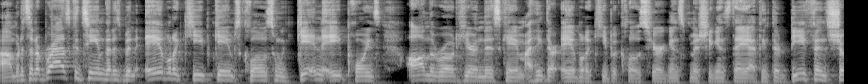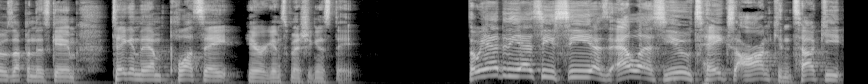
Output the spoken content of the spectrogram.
Um, but it's a Nebraska team that has been able to keep games close. And we're getting eight points on the road here in this game, I think they're able to keep it close here against Michigan State. I think their defense shows up in this game, taking them plus eight here against Michigan State. So we head to the SEC as LSU takes on Kentucky.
